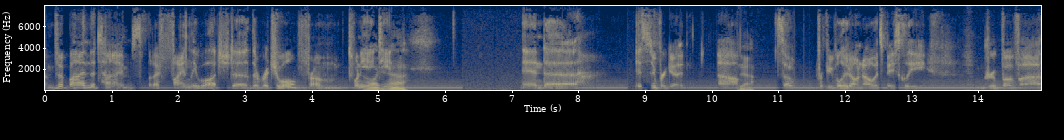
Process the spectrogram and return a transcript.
I'm a bit behind the times, but I finally watched uh, The Ritual from Oh 2018. yeah. And uh, it's super good. Um, Yeah. So, for people who don't know, it's basically a group of uh,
